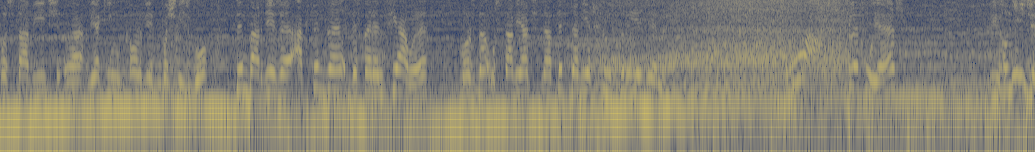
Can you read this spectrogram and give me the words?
postawić e, w jakimkolwiek poślizgu. Tym bardziej, że aktywne dyferencjały można ustawiać na typ nawierzchni, który jedziemy. Wow! Klepujesz i on idzie.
